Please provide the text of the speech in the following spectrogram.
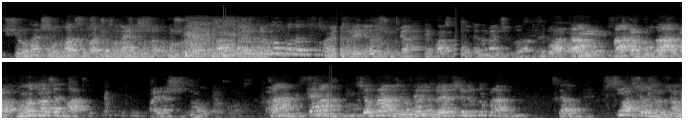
Що? Ну, 22 чому не можна? Тому що п'ятий клас, ми- ми- Було балансувати. ми прийняли, що п'ятий клас бути не менше 22. Так, так, так. Тому 22. А я ж знову. Так, так. Все правильно, ви, ви абсолютно правильно. сказали, всім все зрозуміло.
